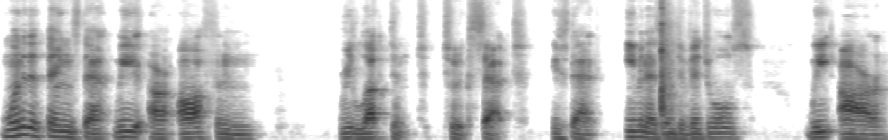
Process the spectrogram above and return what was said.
One of the things that we are often reluctant to accept is that even as individuals, we are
